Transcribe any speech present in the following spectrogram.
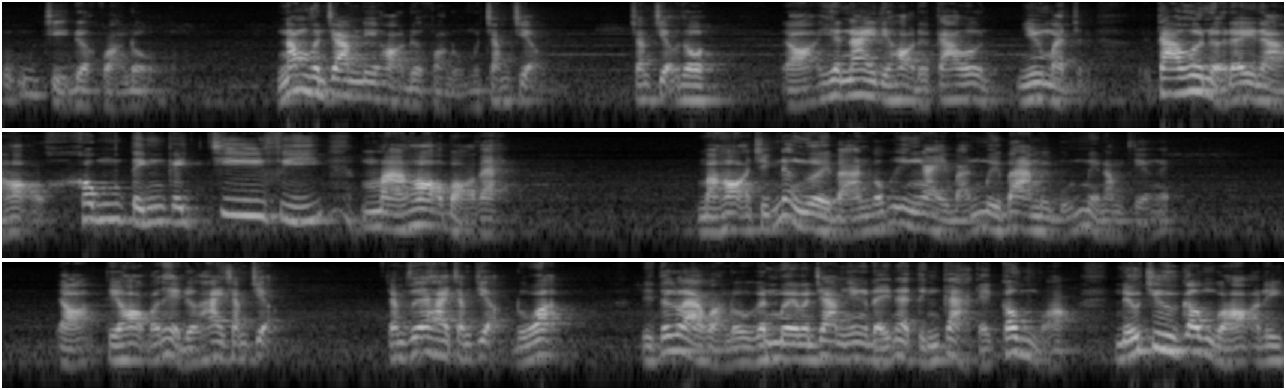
cũng chỉ được khoảng độ 5% đi họ được khoảng độ 100 triệu. 100 triệu thôi. Đó, hiện nay thì họ được cao hơn, nhưng mà cao hơn ở đây là họ không tính cái chi phí mà họ bỏ ra. Mà họ chính là người bán có cái ngày bán 13, 14, 15 tiếng ấy. Đó, thì họ có thể được 200 triệu. Trăm rưỡi 200 triệu đúng không ạ? thì tức là khoảng độ gần 10% nhưng đấy là tính cả cái công của họ nếu trừ công của họ đi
